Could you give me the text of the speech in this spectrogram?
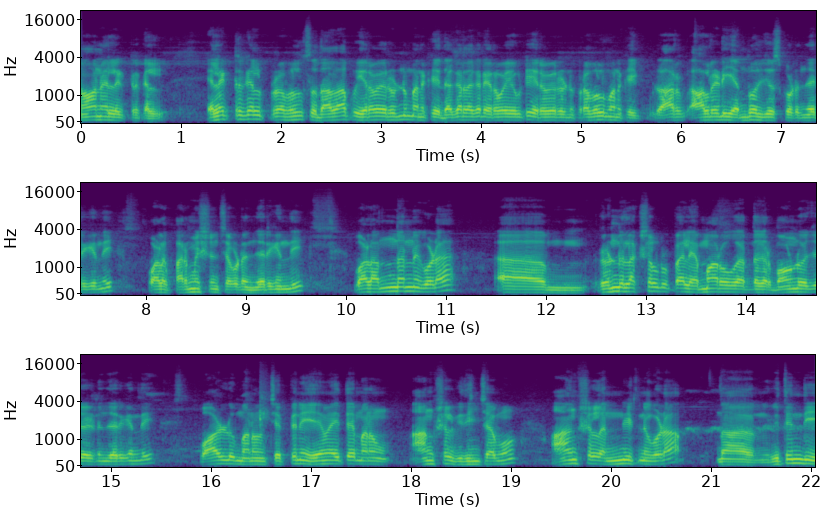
నాన్ ఎలక్ట్రికల్ ఎలక్ట్రికల్ ప్రభల్స్ దాదాపు ఇరవై రెండు మనకి దగ్గర దగ్గర ఇరవై ఒకటి ఇరవై రెండు ప్రభలు మనకి ఆల్రెడీ ఎన్రోల్ చేసుకోవడం జరిగింది. వాళ్ళకి పర్మిషన్స్ ఇవ్వడం జరిగింది. వాళ్ళందరినీ కూడా రెండు లక్షల రూపాయలు ఎంఆర్ఓ గారి దగ్గర బౌండ్ చేయడం జరిగింది. వాళ్ళు మనం చెప్పిన ఏమైతే మనం ఆంక్షలు విధించామో ఆంక్షలన్నిటిని కూడా విత్ ఇన్ ది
